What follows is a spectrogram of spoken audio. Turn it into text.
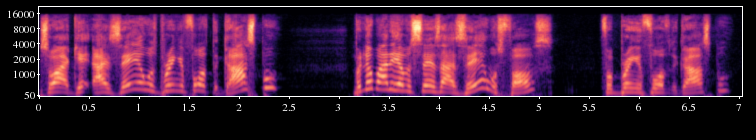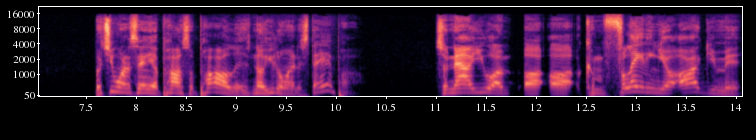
So I get Isaiah was bringing forth the gospel, but nobody ever says Isaiah was false for bringing forth the gospel. But you want to say the apostle Paul is? No, you don't understand Paul. So now you are, are, are, conflating your argument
